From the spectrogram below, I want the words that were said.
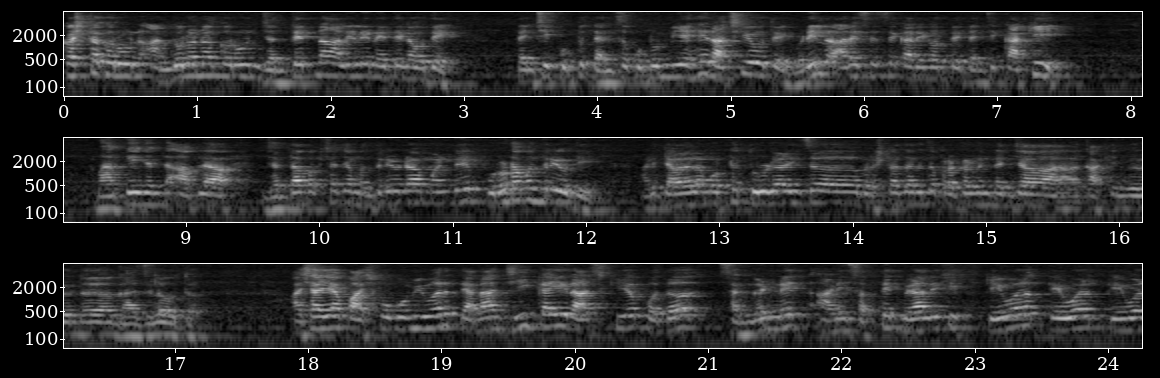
कष्ट करून आंदोलनं करून जनतेतनं आलेले नेते नव्हते. त्यांची कुटु त्यांचं कुटुंबीय हे राजकीय होते. वडील आर एस एसचे कार्यकर्ते त्यांची काकी भारतीय जनता आपल्या जनता पक्षाच्या मंत्रिमंडळामध्ये पुरवठा मंत्री होती. आणि त्यावेळेला मोठं तुरडाळीचं भ्रष्टाचाराचं प्रकरण त्यांच्या काकींविरुद्ध गाजलं होतं. अशा या पार्श्वभूमीवर त्यांना जी काही राजकीय पदं संघटनेत आणि सत्तेत मिळाली ती केवळ केवळ केवळ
